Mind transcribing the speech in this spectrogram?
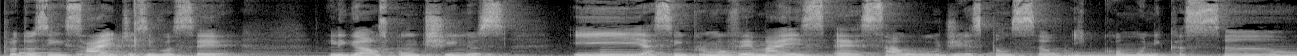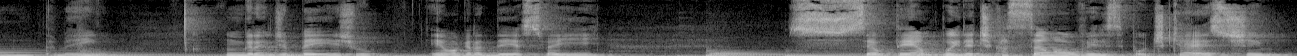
produzir insights em você, ligar os pontinhos e assim promover mais é, saúde, expansão e comunicação, tá bem? Um grande beijo, eu agradeço aí seu tempo e dedicação a ouvir esse podcast.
